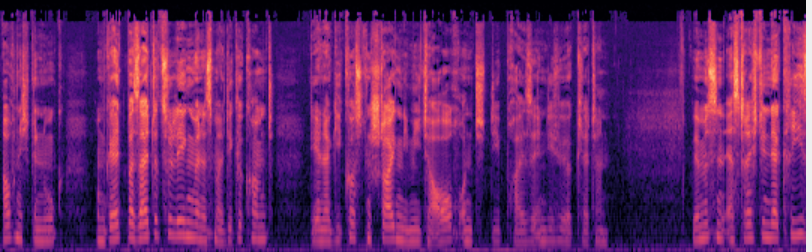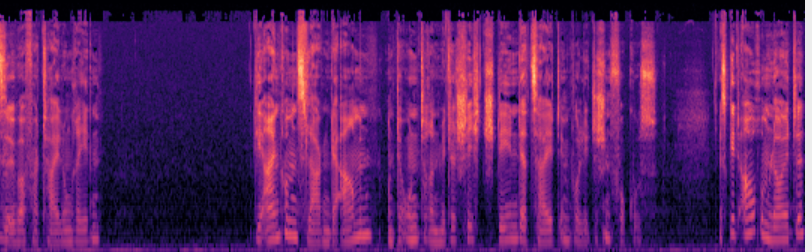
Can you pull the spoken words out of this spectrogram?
Auch nicht genug, um Geld beiseite zu legen, wenn es mal dicke kommt – die Energiekosten steigen, die Miete auch und die Preise in die Höhe klettern. Wir müssen erst recht in der Krise über Verteilung reden. Die Einkommenslagen der armen und der unteren Mittelschicht stehen derzeit im politischen Fokus. Es geht auch um Leute,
